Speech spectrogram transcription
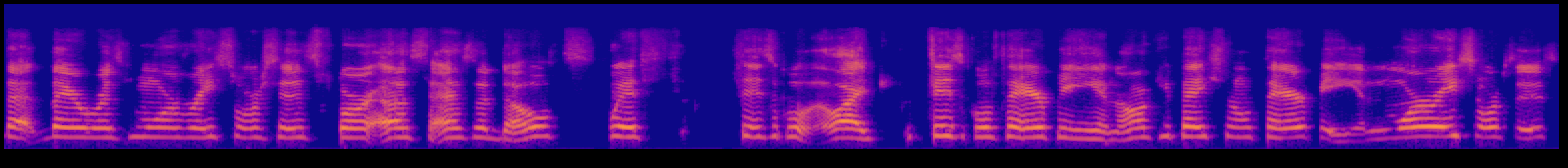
that there was more resources for us as adults with physical like physical therapy and occupational therapy and more resources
